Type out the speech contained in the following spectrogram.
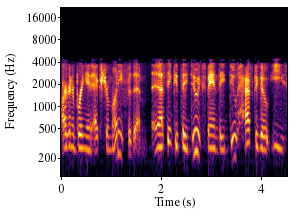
are going to bring in extra money for them. And I think if they do expand, they do have to go east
